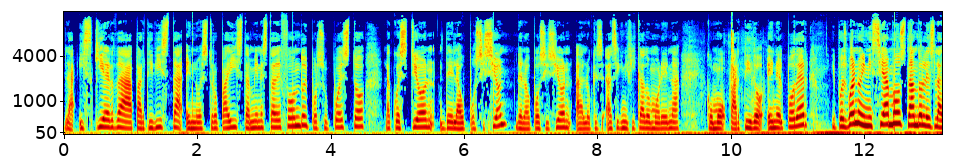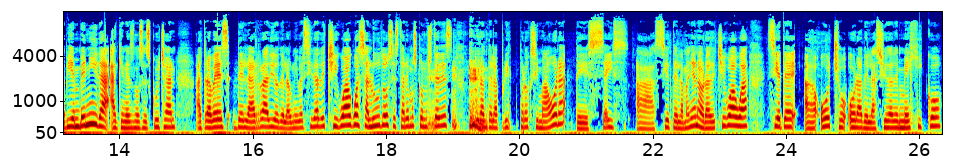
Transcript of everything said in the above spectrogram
la izquierda partidista en nuestro país también está de fondo y por supuesto la cuestión de la oposición, de la oposición a lo que ha significado Morena como partido en el poder. Y pues bueno, iniciamos dándoles la bienvenida a quienes nos escuchan a través de la radio de la Universidad de Chihuahua. Saludos, estaremos con ustedes durante la próxima hora de 6 a 7 de la mañana, hora de Chihuahua, 7 a 8 hora de la Ciudad de México.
